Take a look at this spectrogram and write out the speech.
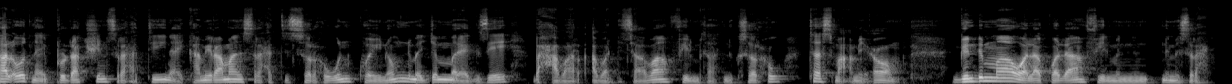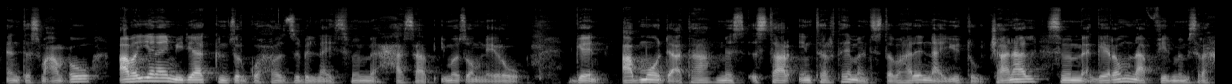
ካልኦት ናይ production ስራሕቲ ናይ ካሜራማን ስራሕቲ ዝሰርሑ እውን ኮይኖም ንመጀመርያ ግዜ ብሓባር ኣብ ኣዲስ ኣበባ ፊልምታት ንክሰርሑ ተስማዕሚዖም ግን ድማ ዋላ እኳ ፊልም ንምስራሕ እንተስማዕምዑ ኣበየናይ ሚድያ ክንዝርግሖ ዝብል ናይ ስምምዕ ሓሳብ ይመፆም ነይሩ። ግን ኣብ መወዳእታ ምስ ስታር ኢንተርቴይንመንት ዝተባሃለ ናይ ዩቱብ ቻናል ስምምዕ ገይሮም ናብ ፊልሚ ምስራሕ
